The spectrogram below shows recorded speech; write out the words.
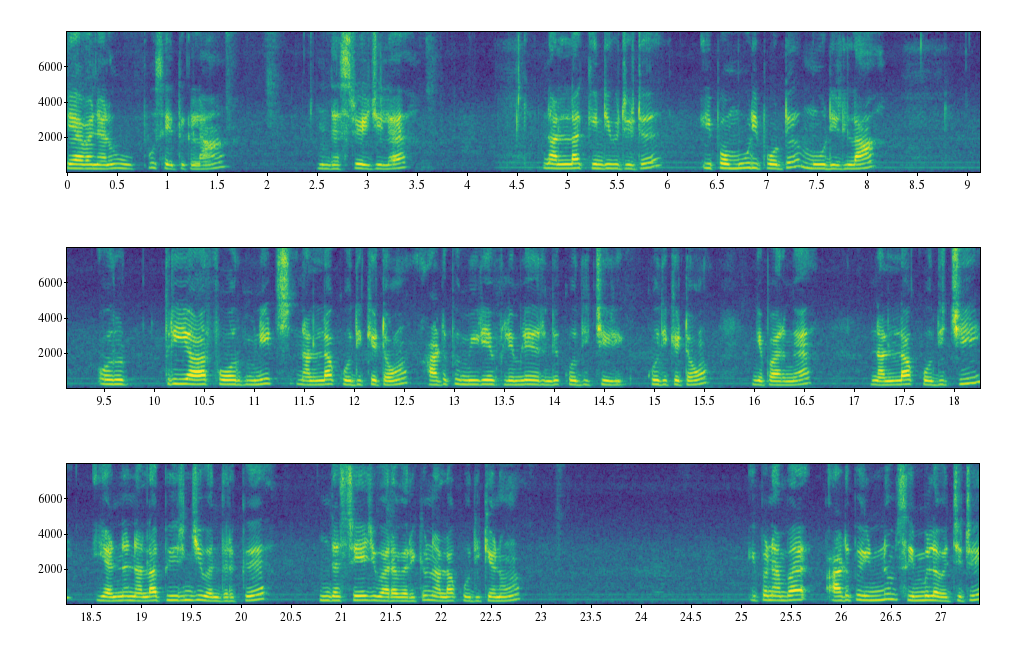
தேவையான அளவு உப்பு சேர்த்துக்கலாம். இந்த ஸ்டேஜில் நல்லா கிண்டி விட்டுட்டு இப்போ மூடி போட்டு மூடிடலாம். ஒரு த்ரீ ஆர் ஃபோர் மினிட்ஸ் நல்லா கொதிக்கட்டும். அடுப்பு மீடியம் ஃப்ளேம்லேயே இருந்து கொதிச்சு கொதிக்கட்டும். இங்கே பாருங்கள் நல்லா கொதித்து எண்ணெய் நல்லா பிரிஞ்சு வந்திருக்கு. இந்த ஸ்டேஜ் வர வரைக்கும் நல்லா கொதிக்கணும். இப்போ நம்ம அடுப்பு இன்னும் சிம்மில் வச்சுட்டு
